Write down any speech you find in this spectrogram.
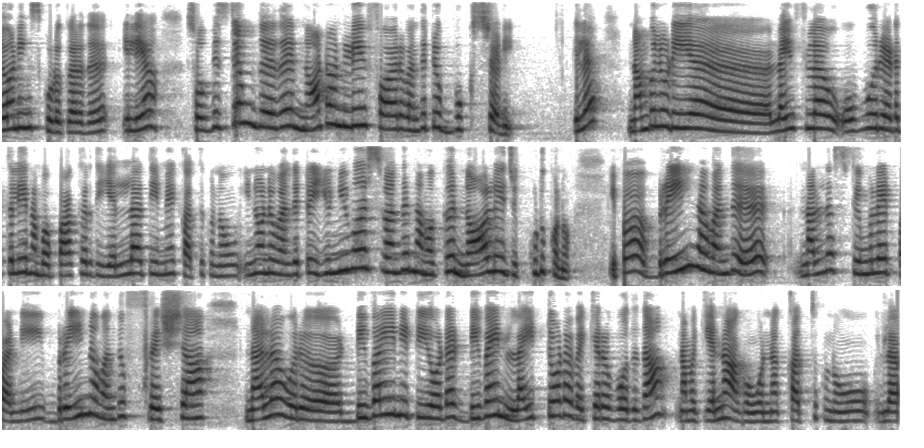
லேர்னிங்ஸ் கொடுக்கறது இல்லையா? ஸோ விஸ்டம்ங்கிறது நாட் ஓன்லி ஃபார் வந்துட்டு புக் ஸ்டடி இல்லை நம்மளுடைய லைஃப்ல ஒவ்வொரு இடத்துலையும் நம்ம பார்க்கறது எல்லாத்தையுமே கத்துக்கணும். இன்னொன்று வந்துட்டு யூனிவர்ஸ் வந்து நமக்கு நாலேஜ் கொடுக்கணும். இப்போ பிரெயினை வந்து நல்லா ஸ்டிமுலேட் பண்ணி பிரெயினை வந்து ஃப்ரெஷ்ஷாக நல்ல ஒரு டிவைனிட்டியோட டிவைன் லைட்டோட வைக்கிற போது தான் நமக்கு என்ன ஆகும்? ஒன்றை கற்றுக்கணும் இல்லை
